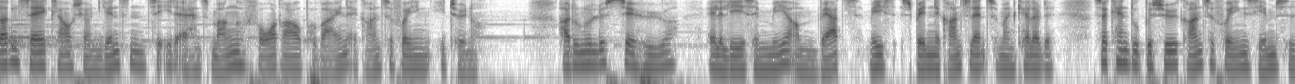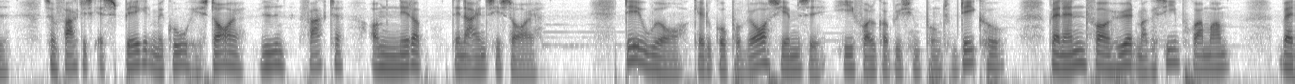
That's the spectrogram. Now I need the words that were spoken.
Sådan sagde Claus Jørgen Jensen til et af hans mange foredrag på vegne af Grænseforeningen i Tønder. Har du nu lyst til at høre eller læse mere om verdens mest spændende grænseland, som man kalder det, så kan du besøge Grænseforeningens hjemmeside, som faktisk er spækket med god historie, viden, fakta om netop den egens historie. Derudover kan du gå på vores hjemmeside efolkeoplysning.dk, blandt andet for at høre et magasinprogram om, hvad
